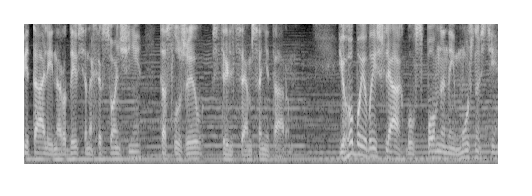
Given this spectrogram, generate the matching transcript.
Віталій народився на Херсонщині та служив стрільцем-санітаром. Його бойовий шлях був сповнений мужності,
